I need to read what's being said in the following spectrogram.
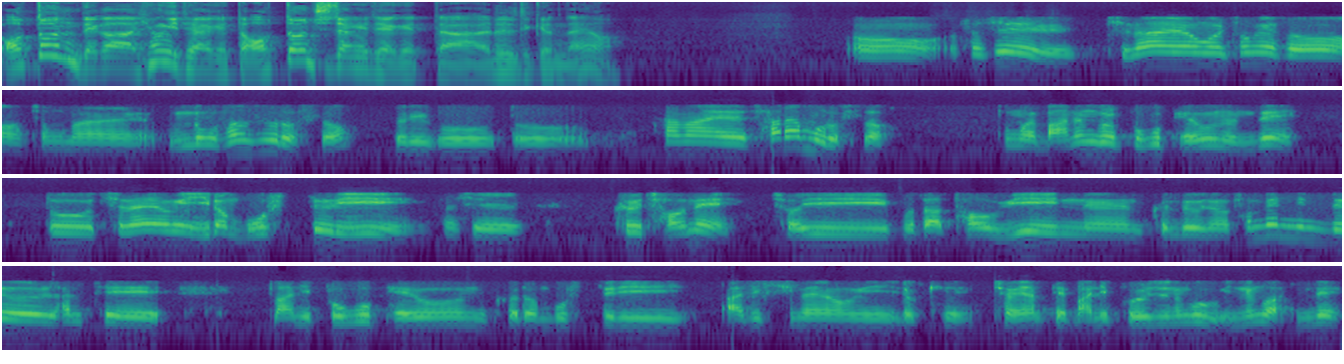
어떤 내가 형이 돼야겠다, 어떤 주장이 돼야겠다를 느꼈나요? 어, 사실, 진아 형을 통해서 정말 운동선수로서, 그리고 또 하나의 사람으로서 정말 많은 걸 보고 배우는데, 또 진아 형의 이런 모습들이 사실 그 전에 저희보다 더 위에 있는 근대우정 선배님들한테 많이 보고 배운 그런 모습들이 아직 진아 형이 이렇게 저희한테 많이 보여주는 거 있는 것 같은데,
